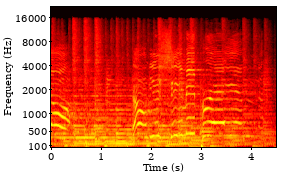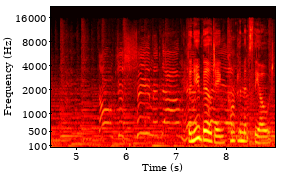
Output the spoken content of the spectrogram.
Lord. Don't you see me praying? Don't you see me down here? The new building complements the old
